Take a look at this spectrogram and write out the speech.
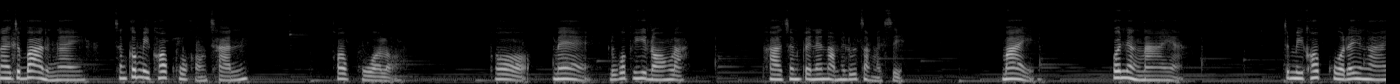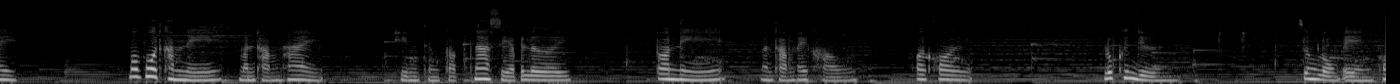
นายจะบ้าหรือไง ฉันก็มีครอบครัวของฉัน ครอบครัวหรอ พ่อแม่หรือว่าพี่น้องล่ะ พาฉันไปแนะนำให้รู้จักหน่อยสิ ไม่ คนอย่างนายอะ จะมีครอบครัวได้ยังไง เมื่อพูดคำนี้มันทำให้ คิมถึงกับหน้าเสียไปเลย ตอนนี้มันทำให้เขาค่อยๆ ลุกขึ้นยืน ซึ่งโลมเองก็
